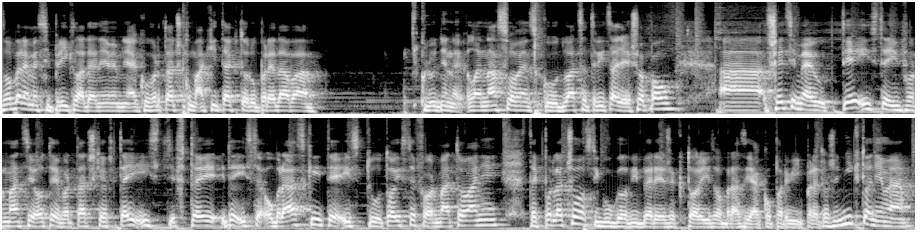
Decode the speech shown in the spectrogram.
Zoberieme si príklad, ja neviem, nejakú vrtačku Makita, ktorú predáva kľudne len na Slovensku 20-30 e-shopov a všetci majú tie isté informácie o tej vrtačke, v tej, ist, v tej, tej isté obrázky, tie istú, to isté formátovanie, tak podľa čoho si Google vyberie, že ktorý zobrazí ako prvý? Pretože nikto nemá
